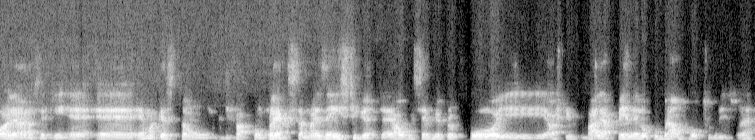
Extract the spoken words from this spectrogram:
Olha, Sequim, é, é, é, uma questão de fato complexa, mas é instigante. É algo que sempre me preocupou e, e acho que vale a pena elucubrar um pouco sobre isso, né?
